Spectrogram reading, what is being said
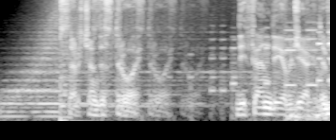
Search and destroy. Defend the objective.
